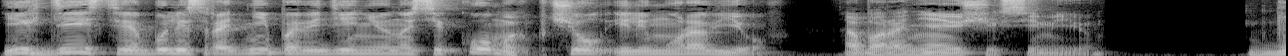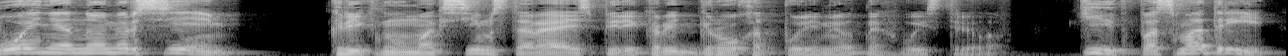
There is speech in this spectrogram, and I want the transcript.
Их действия были сродни поведению насекомых, пчел или муравьев, обороняющих семью. «Бойня номер семь!» – крикнул Максим, стараясь перекрыть грохот пулеметных выстрелов. «Кит, посмотри!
